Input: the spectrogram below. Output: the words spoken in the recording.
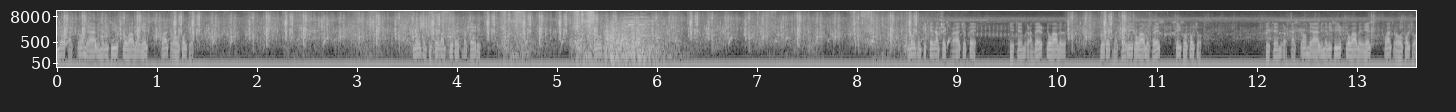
no patrón de árbol sí probablemente 4 8 no se la por el no se queda por el HP y tendrá ver probable por el HP 3 6 8 y tendrá patrón de árbol sí probable 4 8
